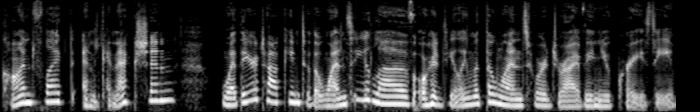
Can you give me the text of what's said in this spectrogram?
conflict and connection, whether you're talking to the ones that you love or dealing with the ones who are driving you crazy.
